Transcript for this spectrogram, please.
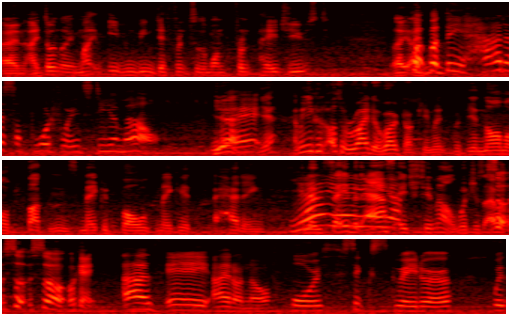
and I don't know. It might have even been different to the one FrontPage used. Like, I- But, but they had a support for HTML. Yeah, right? Yeah, I mean you could also write a Word document with your normal buttons, make it bold, make it a heading, Yeah, and then save yeah, it yeah, as yeah. HTML, which is I So, so, so, okay, as a, I don't know, fourth, sixth grader with,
